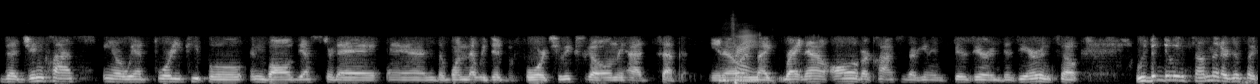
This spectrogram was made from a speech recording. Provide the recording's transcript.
the gin class, you know, we had 40 people involved yesterday, and the one that we did before two weeks ago only had seven, you know, and like right now, all of our classes are getting busier and busier. And so we've been doing some that are just like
